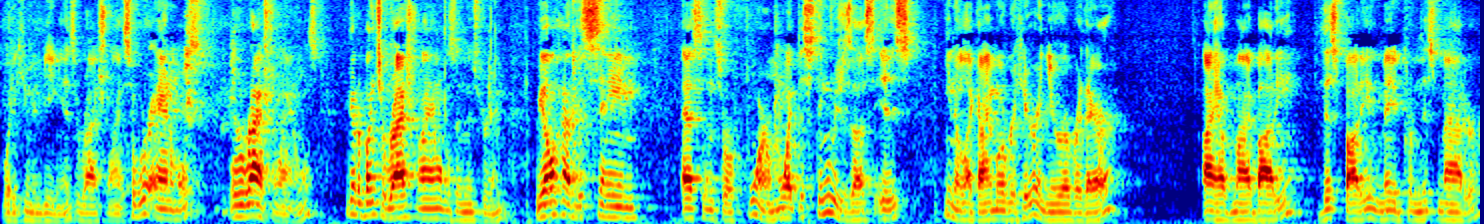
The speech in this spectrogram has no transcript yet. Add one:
what a human being is, a rational animal. So we're animals, we're rational animals. We've got a bunch of rational animals in this room. We all have the same essence or form. What distinguishes us is, you know, like I'm over here and you're over there. I have my body, this body made from this matter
